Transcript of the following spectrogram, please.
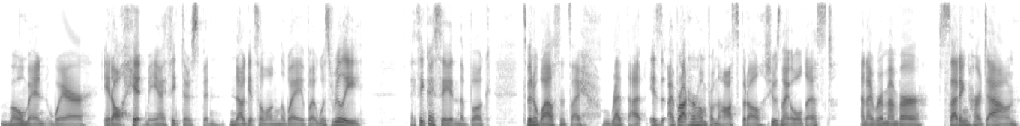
moment where it all hit me, I think there's been nuggets along the way, but was really, I think I say it in the book. It's been a while since I read that. Is I brought her home from the hospital. She was my oldest. And I remember setting her down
